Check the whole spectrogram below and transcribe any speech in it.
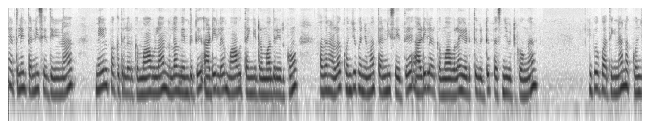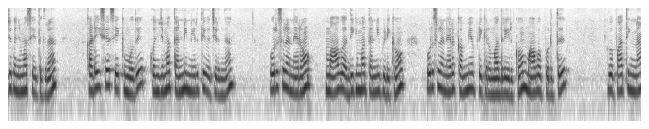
நேரத்துலையும் தண்ணி சேர்த்திங்கன்னா மேல் பக்கத்தில் இருக்க மாவுலாம் நல்லா வெந்துட்டு அடியில் மாவு தங்கிடுற மாதிரி இருக்கும். அதனால் கொஞ்சம் கொஞ்சமாக தண்ணி சேர்த்து அடியில் இருக்க மாவெல்லாம் எடுத்து விட்டு பிசைஞ்சு விட்டுக்கோங்க. இப்போ பார்த்திங்கன்னா நான் கொஞ்சம் கொஞ்சமாக சேர்த்துக்கிறேன். கடைசியாக சேர்க்கும் போது கொஞ்சமாக தண்ணி நிறுத்தி வச்சுடுங்க. ஒரு சில நேரம் மாவு அதிகமாக தண்ணி பிடிக்கும். ஒரு சில நேரம் கம்மியாக பிடிக்கிற மாதிரி இருக்கும் மாவை பொறுத்து. இப்போ பார்த்திங்கன்னா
